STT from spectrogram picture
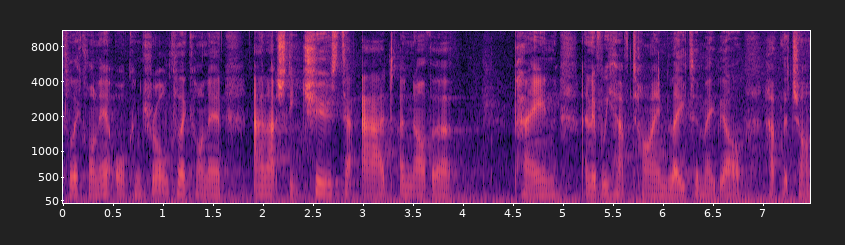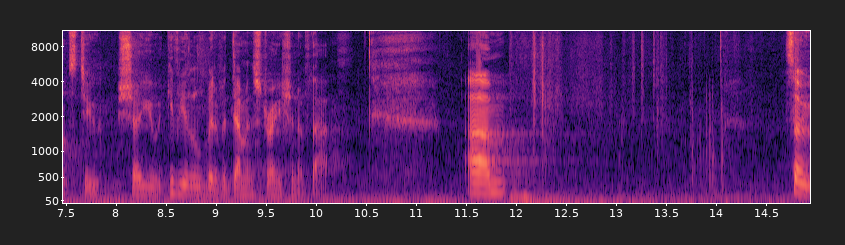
click on it or control click on it and actually choose to add another pane. And if we have time later, maybe I'll have the chance to show you, give you a little bit of a demonstration of that. Um, so,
